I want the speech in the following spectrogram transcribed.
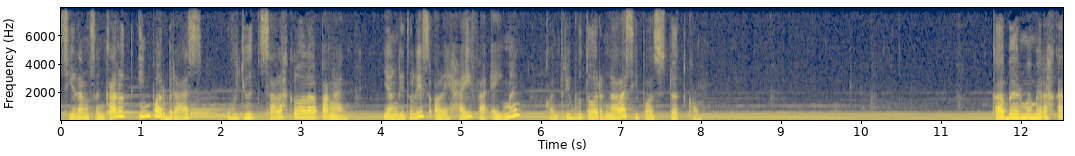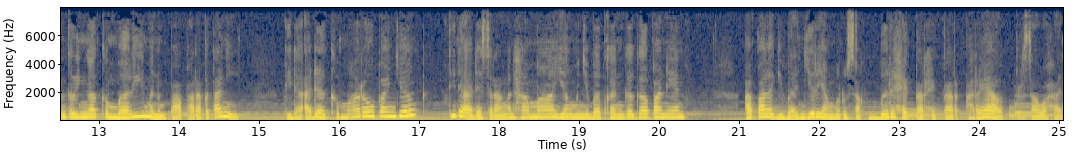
Silang Sengkarut Impor Beras, Wujud Salah Kelola Pangan yang ditulis oleh Haifa Aiman kontributor narasipos.com. Kabar memerahkan telinga kembali menempa para petani. Tidak ada kemarau panjang, tidak ada serangan hama yang menyebabkan gagal panen, apalagi banjir yang merusak berhektar-hektar areal persawahan.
